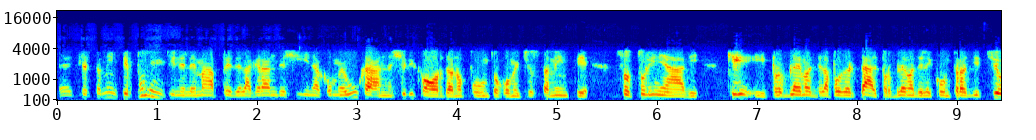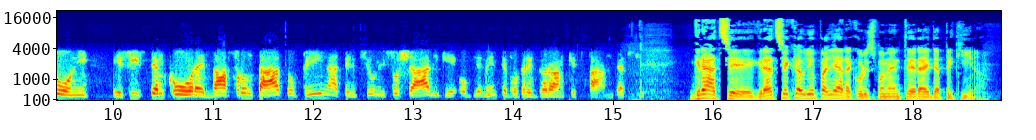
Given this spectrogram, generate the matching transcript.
eh, certamente punti nelle mappe della grande Cina come Wuhan ci ricordano appunto, come giustamente sottolineavi, che il problema della povertà, il problema delle contraddizioni esiste ancora e va affrontato pena tensioni sociali che ovviamente potrebbero anche espandersi. Grazie, grazie Claudio Pagliara, corrispondente RAI da Pechino.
